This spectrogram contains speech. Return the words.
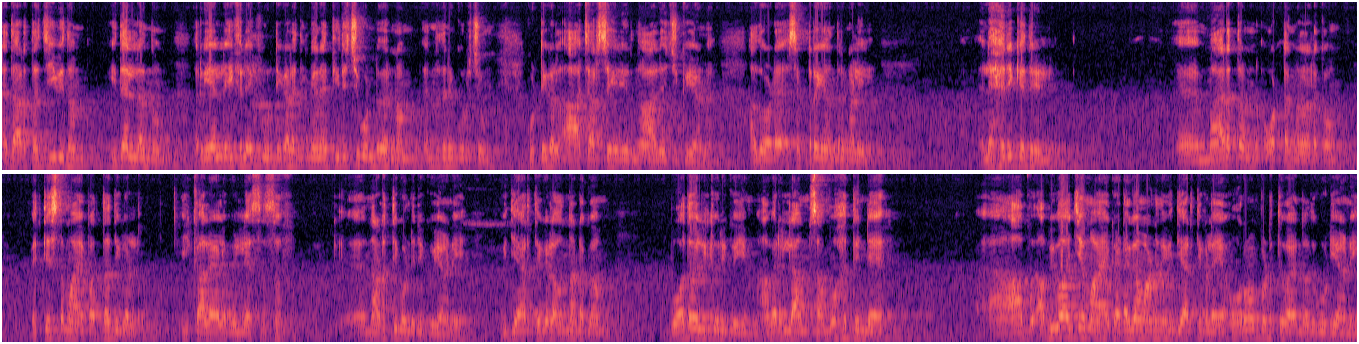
യഥാർത്ഥ ജീവിതം ഇതല്ലെന്നും റിയൽ ലൈഫിലേക്ക് കുട്ടികളെ ഇങ്ങനെ തിരിച്ചു കൊണ്ടുവരണം എന്നതിനെക്കുറിച്ചും കുട്ടികൾ ആ ചർച്ചയിൽ ഇരുന്ന് ആലോചിക്കുകയാണ്. അതോടെ സെക്ടർ കേന്ദ്രങ്ങളിൽ ലഹരിക്കെതിരിൽ മാരത്തൺ ഓട്ടങ്ങളടക്കം വ്യത്യസ്തമായ പദ്ധതികൾ ഈ കാലയളവിൽ എസ് എസ് എഫ് നടത്തിക്കൊണ്ടിരിക്കുകയാണ്. വിദ്യാർത്ഥികളെ ഒന്നടക്കം ബോധവൽക്കരിക്കുകയും അവരെല്ലാം സമൂഹത്തിന്റെ അവിഭാജ്യമായ ഘടകമാണെന്ന് വിദ്യാർത്ഥികളെ ഓർമ്മപ്പെടുത്തുക എന്നതുകൂടിയാണ്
